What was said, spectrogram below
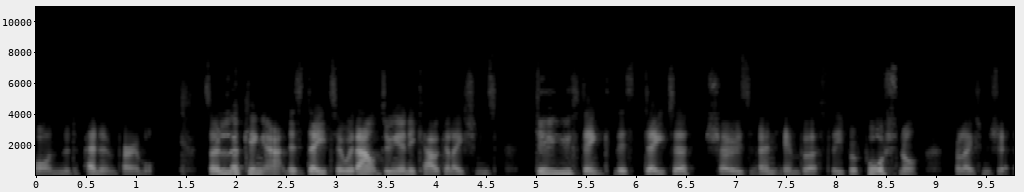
on the dependent variable. So looking at this data without doing any calculations, do you think this data shows an inversely proportional relationship?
